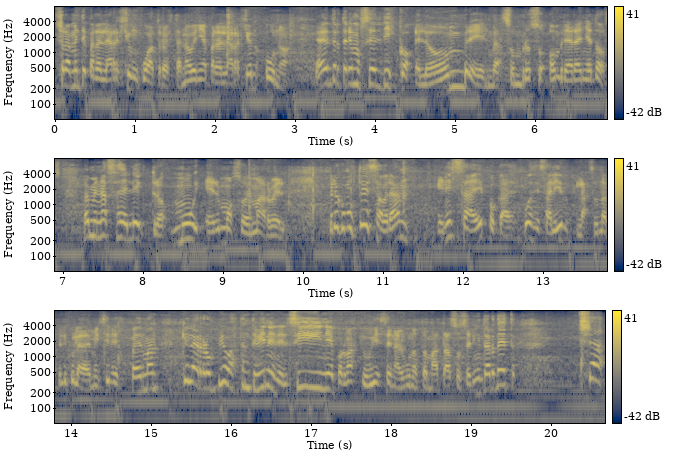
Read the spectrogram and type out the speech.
Solamente para la región 4 esta, no venía para la región 1. Y adentro tenemos el disco El Hombre, el asombroso Hombre Araña 2. La amenaza de Electro, muy hermoso de Marvel. Pero como ustedes sabrán, en esa época, después de salir la segunda película de Amazing Spider-Man, que la rompió bastante bien en el cine, por más que hubiesen algunos tomatazos en internet, ya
